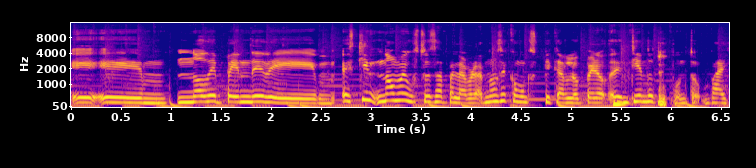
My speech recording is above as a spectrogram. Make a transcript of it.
eh, em, no depende de... Es que no me gustó esa palabra, no sé cómo explicarlo, pero entiendo tu punto. Bye.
